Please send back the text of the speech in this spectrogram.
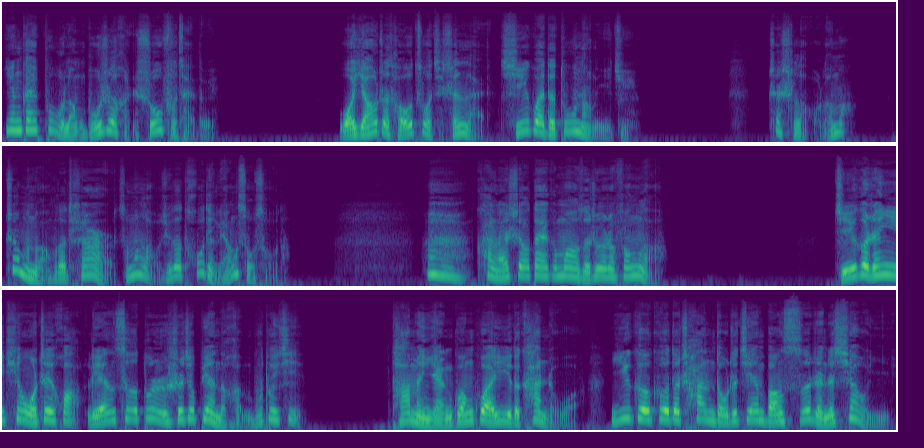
应该不冷不热，很舒服才对。我摇着头坐起身来，奇怪的嘟囔了一句：“这是老了吗？这么暖和的天儿，怎么老觉得头顶凉飕飕的？”唉，看来是要戴个帽子遮遮风了。几个人一听我这话，脸色顿时就变得很不对劲，他们眼光怪异的看着我，一个个的颤抖着肩膀，死忍着笑意，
